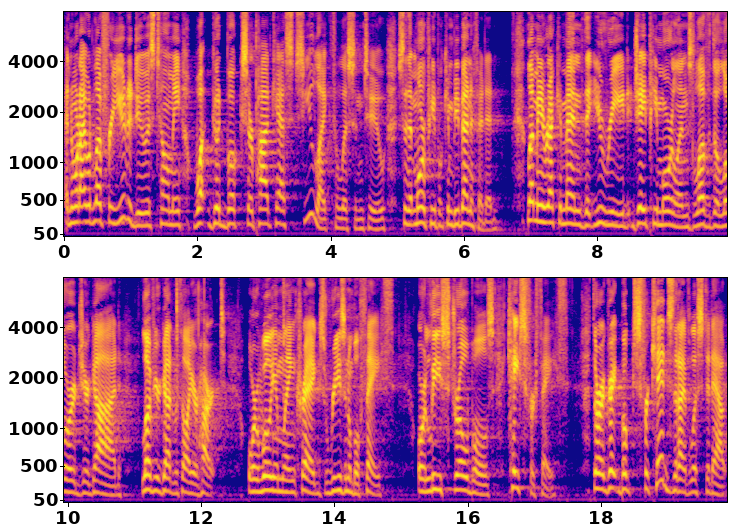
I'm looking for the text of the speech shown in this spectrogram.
And what I would love for you to do is tell me what good books or podcasts you like to listen to so that more people can be benefited. Let me recommend that you read J.P. Moreland's Love the Lord Your God, Love Your God with All Your Heart, or William Lane Craig's Reasonable Faith, or Lee Strobel's Case for Faith. There are great books for kids that I've listed out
